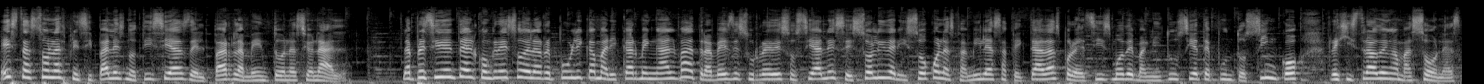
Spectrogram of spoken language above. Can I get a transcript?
Estas son las principales noticias del Parlamento Nacional. La presidenta del Congreso de la República, Mari Carmen Alba, a través de sus redes sociales se solidarizó con las familias afectadas por el sismo de magnitud 7.5 registrado en Amazonas.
